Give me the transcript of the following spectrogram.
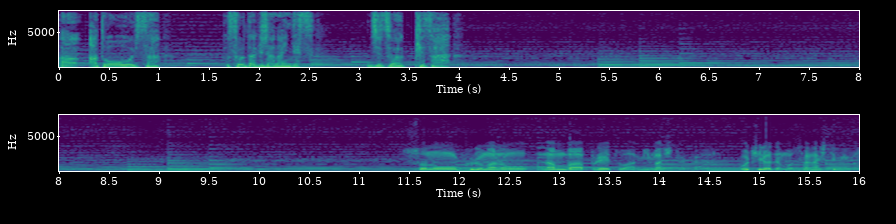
あ、あと大石さん、それだけじゃないんです。実は今朝、ナンバープレートは見ましたか？こちらでも探してみま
